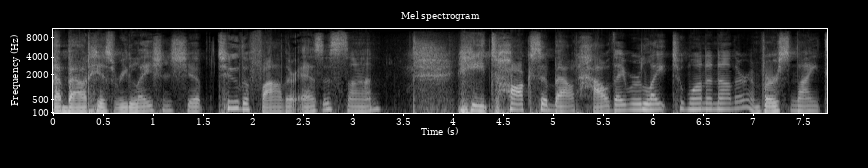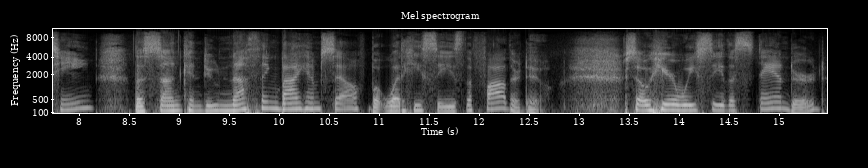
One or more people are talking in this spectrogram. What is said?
about his relationship to the Father as a son. He talks about how they relate to one another. In verse 19, the Son can do nothing by himself but what he sees the Father do. So here we see the standard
